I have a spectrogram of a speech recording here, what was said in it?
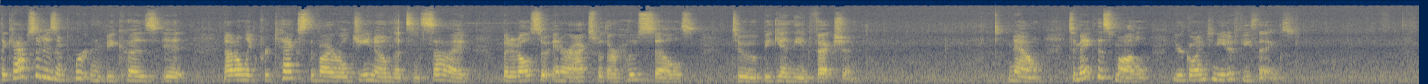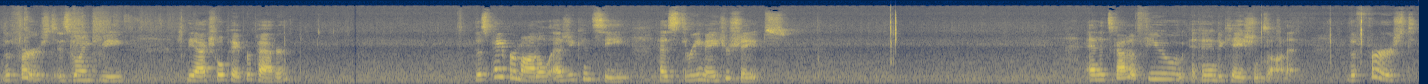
The capsid is important because it not only protects the viral genome that's inside, but it also interacts with our host cells to begin the infection. Now, to make this model, you're going to need a few things. The first is going to be the actual paper pattern. This paper model, as you can see, has three major shapes, and it's got a few indications on it. The first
